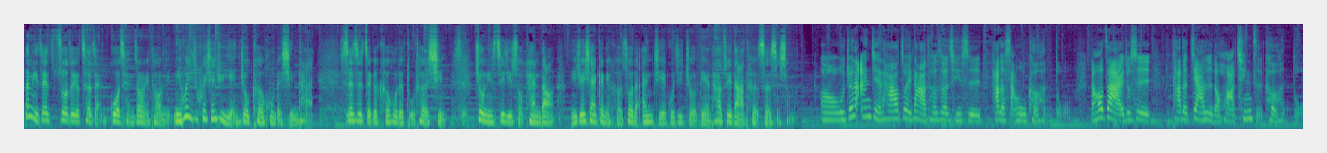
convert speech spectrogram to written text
那你在做这个策展过程中里头，你你会会先去研究客户的心态，甚至这个客户的独特性。是，就你自己所看到，你觉得现在跟你合作的安捷国际酒店，它最大的特色是什么？呃，我觉得安捷它最大的特色，其实它的商务客很多，然后再来就是。他的假日的话，亲子课很多，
